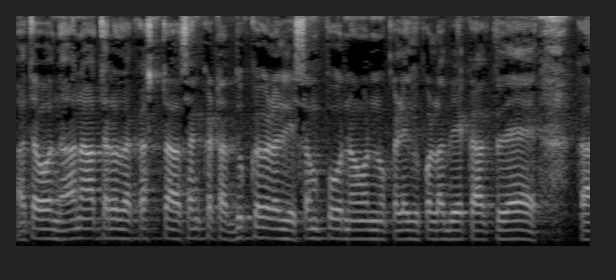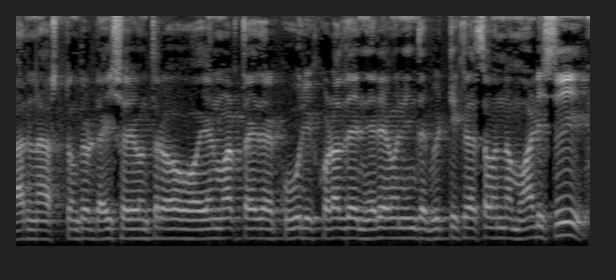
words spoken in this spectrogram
ಅಥವಾ ನಾನಾ ಥರದ ಕಷ್ಟ, ಸಂಕಟ, ದುಃಖಗಳಲ್ಲಿ ಸಂಪೂರ್ಣವನ್ನು ಕಳೆದುಕೊಳ್ಳಬೇಕಾಗ್ತದೆ. ಕಾರಣ ಅಷ್ಟೊಂದು ದೊಡ್ಡ ಐಶ್ವರ್ಯವಂತರು ಏನು ಮಾಡ್ತಾ ಇದ್ದಾರೆ? ಕೂಲಿ ಕೊಡದೆ ನೆರೆಯವನಿಂದ ಬಿಟ್ಟಿ ಕೆಲಸವನ್ನು ಮಾಡಿಸಿ,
